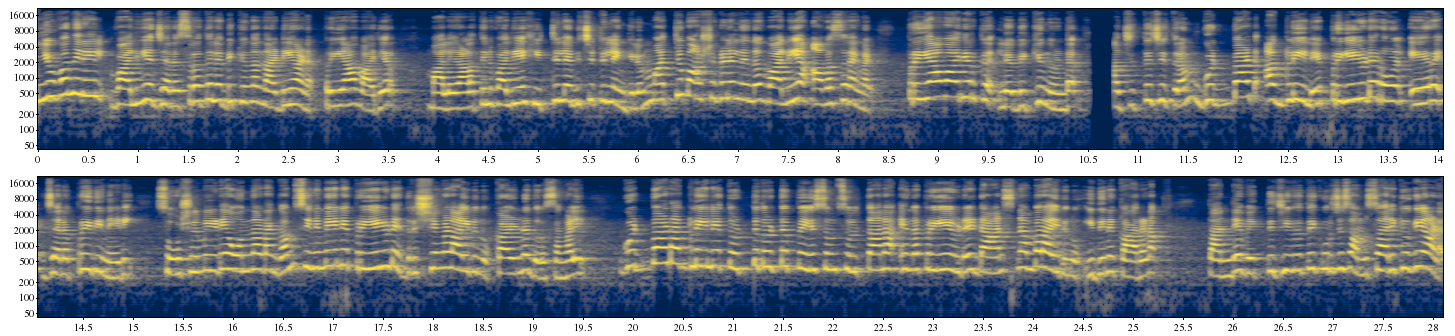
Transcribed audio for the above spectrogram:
യുവനിരയിൽ വലിയ ജനശ്രദ്ധ ലഭിക്കുന്ന നടിയാണ് പ്രിയ വാര്യർ. മലയാളത്തിൽ വലിയ ഹിറ്റ് ലഭിച്ചിട്ടില്ലെങ്കിലും മറ്റു ഭാഷകളിൽ നിന്ന് വലിയ അവസരങ്ങൾ പ്രിയ വാര്യർക്ക് ലഭിക്കുന്നുണ്ട്. അജിത്ത് ചിത്രം ഗുഡ് ബാഡ് അഗ്ലിയിലെ പ്രിയയുടെ റോൾ ഏറെ ജനപ്രീതി നേടി. സോഷ്യൽ മീഡിയ ഒന്നടങ്കം സിനിമയിലെ പ്രിയയുടെ ദൃശ്യങ്ങളായിരുന്നു കഴിഞ്ഞ ദിവസങ്ങളിൽ. ഗുഡ് ബാഡ് അഗ്ലിയിലെ തൊട്ട് തൊട്ട് പേസും സുൽത്താന എന്ന പ്രിയയുടെ ഡാൻസ് നമ്പർ ആയിരുന്നു ഇതിന് കാരണം. തന്റെ വ്യക്തിജീവിതത്തെക്കുറിച്ച് സംസാരിക്കുകയാണ്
